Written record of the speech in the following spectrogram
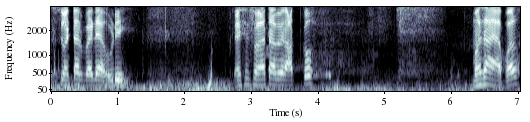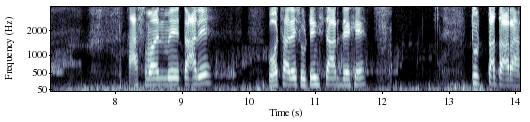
स्वेटर पहने है, हुडी। ऐसे सोया था मैं रात को। मज़ा आया पर। आसमान में तारे, बहुत सारे शूटिंग स्टार देखे। टूटता तारा,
